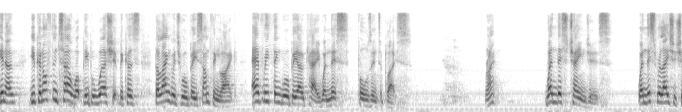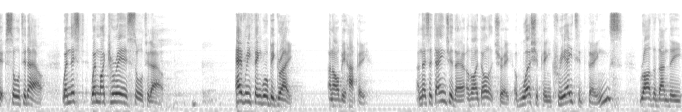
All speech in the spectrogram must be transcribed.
You know, you can often tell what people worship because the language will be something like, everything will be okay when this falls into place. Right? When this changes, when this relationship's sorted out, when, this, when my career's sorted out, everything will be great and I'll be happy. And there's a danger there of idolatry, of worshipping created things rather than the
